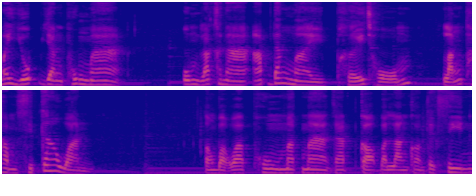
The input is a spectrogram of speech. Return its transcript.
ไม่ยุบยังพุ่งมาก อุ้มลัคนาอัพดั้งใหม่เผยโฉม หลังทำ19 วัน ต้องบอกว่าพุ่งมากๆครับเกาะบัลลังก์ความเซ็กซี่แ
